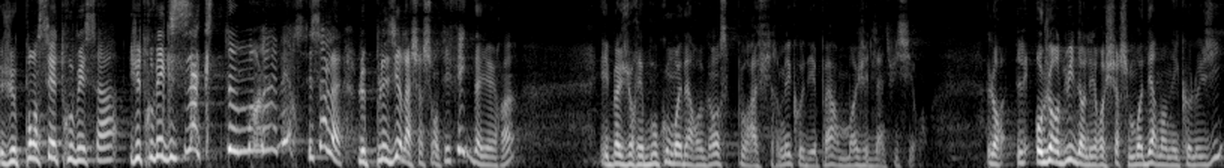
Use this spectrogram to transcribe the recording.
je pensais trouver ça, j'ai trouvé exactement l'inverse. C'est ça le plaisir de la recherche scientifique d'ailleurs. Hein. Eh ben, j'aurais beaucoup moins d'arrogance pour affirmer qu'au départ, moi, j'ai de l'intuition. Alors aujourd'hui, dans les recherches modernes en écologie,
